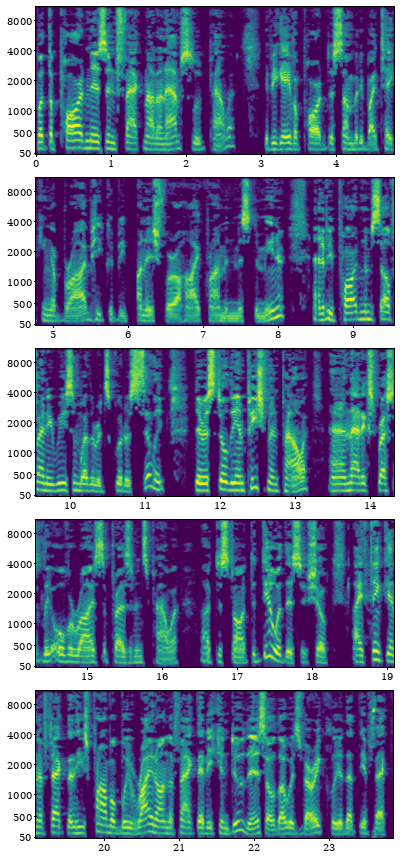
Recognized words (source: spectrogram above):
But the pardon is, in fact, not an absolute power. If he gave a pardon to somebody by taking a bribe, he could be punished for a high crime and misdemeanor. And if he pardoned himself any reason, whether it's good or silly, there is still the impeachment power, and that expressly overrides the president's power uh, to start to deal with this issue. I think, in effect, that he's probably right on the fact that he can do this, although it's very clear that the effect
